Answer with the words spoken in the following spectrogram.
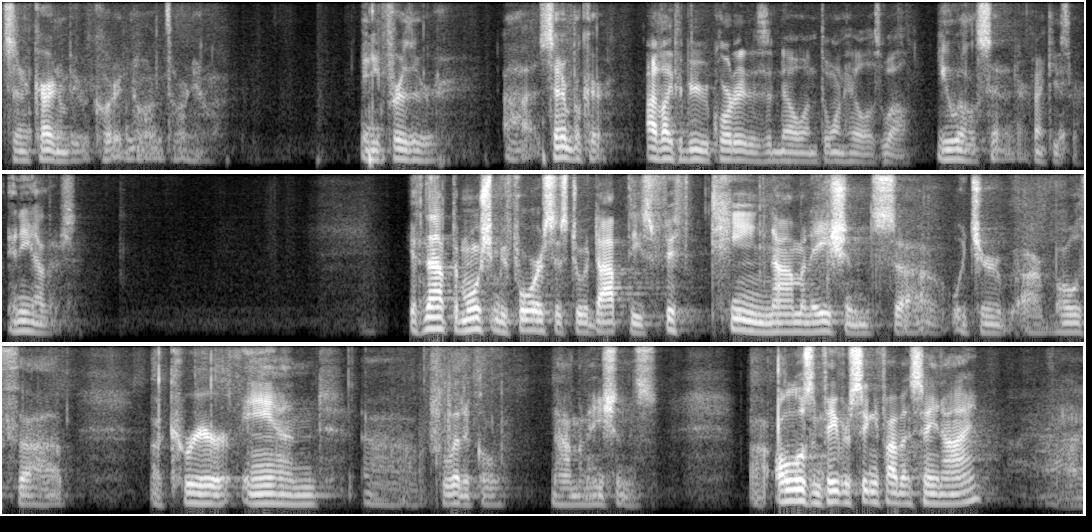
Senator Cardin will be recorded no on Thornhill. Any further? Uh, Senator Booker, I'd like to be recorded as a no on Thornhill as well. you will, Senator. Thank you, sir. Any others? If not, the motion before us is to adopt these 15 nominations, uh, which are, are both uh, a career and uh, political nominations. Uh, All those in favor signify by saying aye. Aye.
